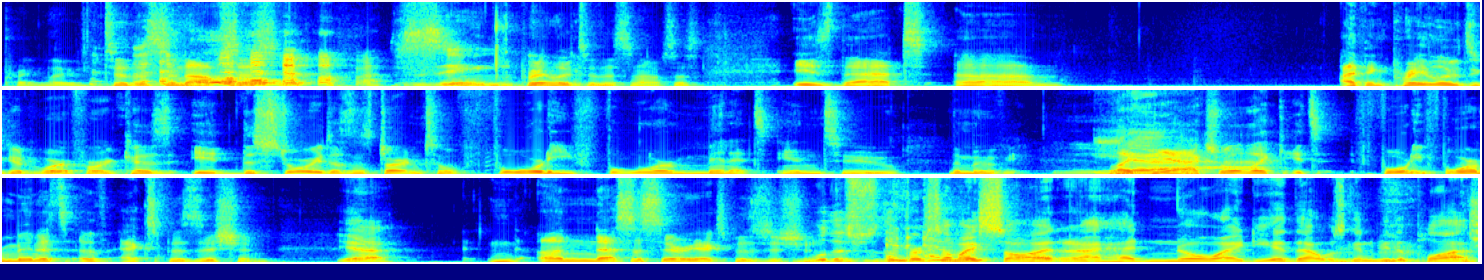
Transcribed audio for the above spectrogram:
prelude to the synopsis. Whoa. Zing. prelude to the synopsis is that um, I think prelude's a good word for it because it the story doesn't start until 44 minutes into the movie. Like the actual like it's 44 minutes of exposition, Yeah. N- unnecessary exposition. Well, this was the And first time I saw it, and I had no idea that was going to be the plot.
